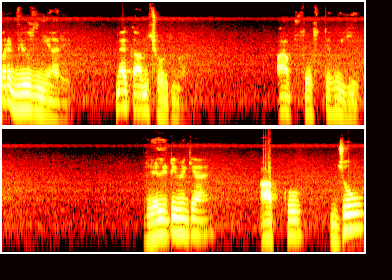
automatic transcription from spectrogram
पर व्यूज़ नहीं आ रहे, मैं काम छोड़ दूँगा। आप सोचते हो ये। रियलिटी में क्या है? आपको जो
